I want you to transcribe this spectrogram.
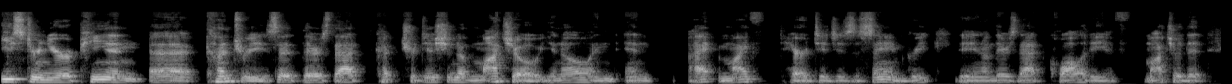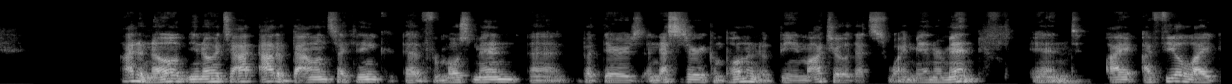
Eastern European uh, countries that there's that tradition of macho, you know, and and I my heritage is the same Greek, you know, there's that quality of macho that I don't know. You know, it's out, out of balance, I think, uh, for most men. Uh, but there's a necessary component of being macho. That's why men are men. And I, I feel like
